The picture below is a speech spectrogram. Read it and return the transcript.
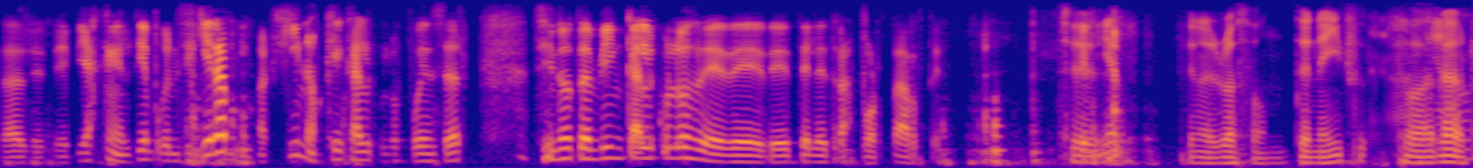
sea, de, de viaje en el tiempo, que ni siquiera me imagino qué cálculos pueden ser, sino también cálculos de, de, de teletransportarte. Sí, tienes razón. Tenéis todas Ah, las sí.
